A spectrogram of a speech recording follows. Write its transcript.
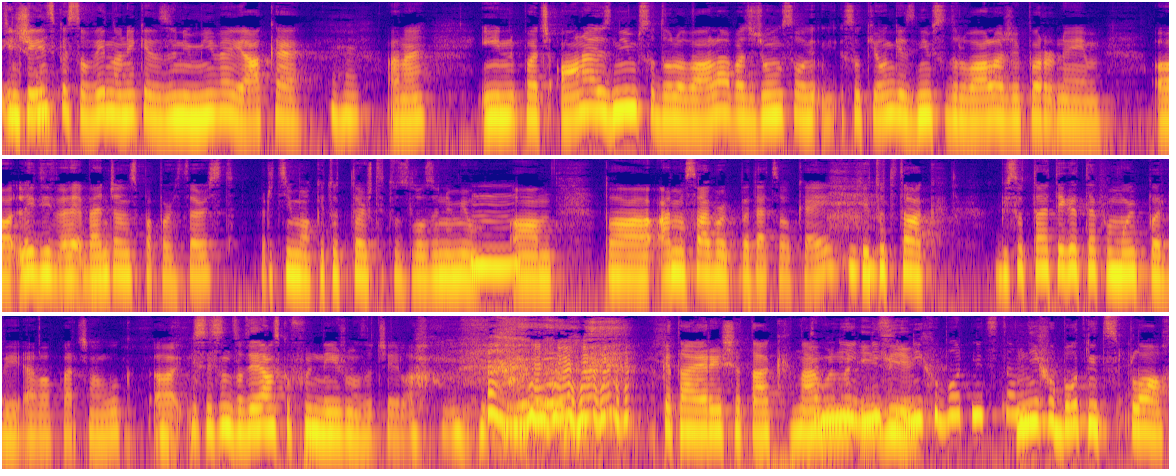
in ženske so vedno neke zanimive, jake. Uh -huh. In pač ona je z njim sodelovala, pač Jung So, so je z njim sodelovala že pri, ne vem, uh, Lady Ve- Vengeance, pa pri Thirst, recimo, ki je tudi Thirst, je tudi zelo zanimiv. Mm. Um, pa I'm a cyborg, but that's okay, ki je tudi tak. V bistvu ta, tega te je pa moj prvi, evo, pač na luk. Uh, se sem dejansko ful nežno začela. Ker ta je res še tak najbolj na Ni, easy. ni, ni hobotnic tam? Ni hobotnic sploh.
